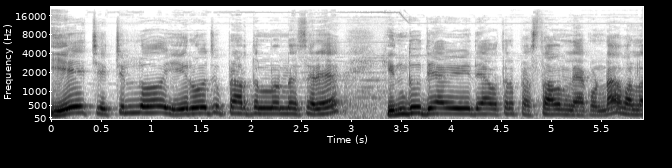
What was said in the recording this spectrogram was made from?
ఏ చర్చిల్లో ఏ రోజు ప్రార్థనలు ఉన్నా సరే హిందూ దేవి దేవతల ప్రస్తావన లేకుండా వాళ్ళ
